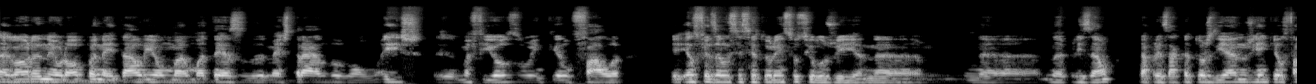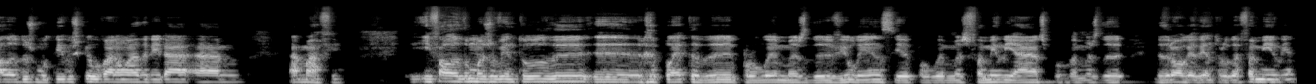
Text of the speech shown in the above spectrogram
agora na Europa, na Itália, uma, uma tese de mestrado de um ex-mafioso em que ele fala, ele fez a licenciatura em Sociologia na, na na prisão, está preso há 14 anos, e em que ele fala dos motivos que o levaram a aderir à, à, à máfia. E fala de uma juventude eh, repleta de problemas de violência, problemas familiares, problemas de, de droga dentro da família,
